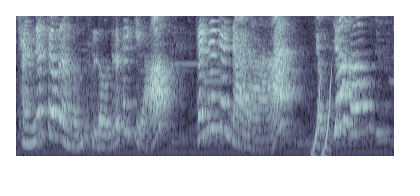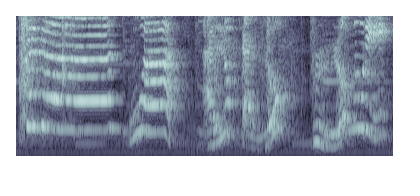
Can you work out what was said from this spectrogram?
장난감을 한번 불러보도록 할게요. 장난감 나라 뿅뿅 블록놀이.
